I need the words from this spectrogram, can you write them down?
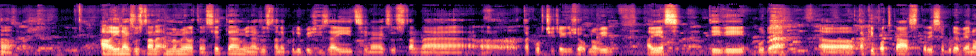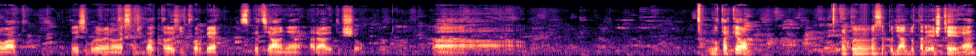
Ale jinak zůstane MMA letem světem, jinak zůstane Kudy běží zajíc, jinak zůstane, uh, tak určitě, když ho obnovím. A Yes TV bude uh, taky podcast, který se bude věnovat, který se bude věnovat, jak jsem říkal, televizní tvorbě, speciálně reality show. Uh, no tak jo, tak pojďme se podívat, kdo tady ještě je.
